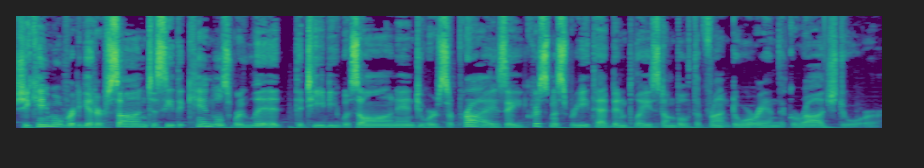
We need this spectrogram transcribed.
She came over to get her son to see the candles were lit, the TV was on, and to her surprise, a Christmas wreath had been placed on both the front door and the garage door.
